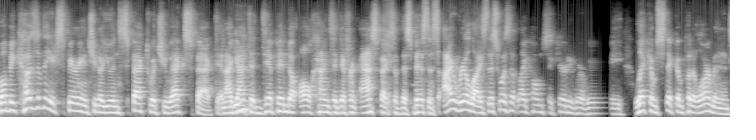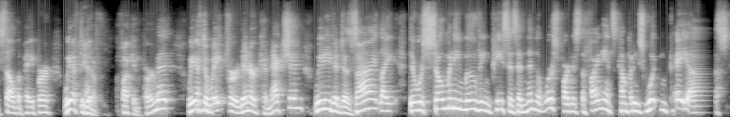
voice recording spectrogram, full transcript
Well, because of the experience, you know, you inspect what you expect. And I got mm-hmm. to dip into all kinds of different aspects of this business. I realized this wasn't like home security where we lick them, stick them, put alarm in and sell the paper. We have to Yeah. get a fucking permit. We have to wait for an interconnection. We need a design. Like there were so many moving pieces. And then the worst part is the finance companies wouldn't pay us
